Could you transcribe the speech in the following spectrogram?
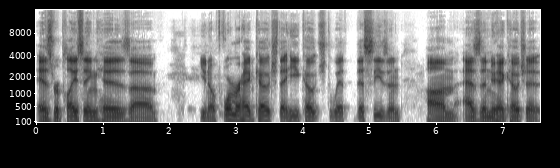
is replacing his uh, you know former head coach that he coached with this season um, as the new head coach uh,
